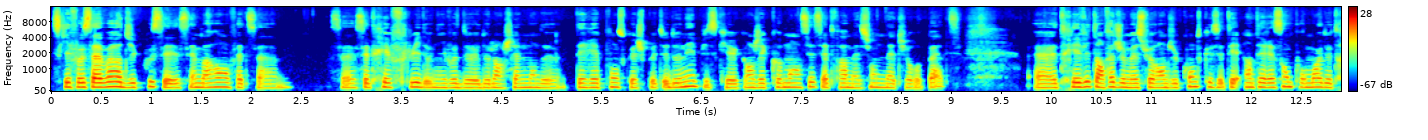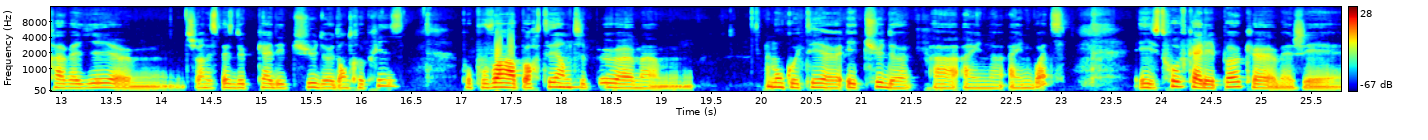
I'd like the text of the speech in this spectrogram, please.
Ce qu'il faut savoir, du coup, c'est marrant en fait, ça c'est très fluide au niveau de, de l'enchaînement de, des réponses que je peux te donner, puisque quand j'ai commencé cette formation de naturopathe, euh, très vite, en fait, je me suis rendu compte que c'était intéressant pour moi de travailler euh, sur une espèce de cas d'étude d'entreprise pour pouvoir apporter un mmh. petit peu euh, ma, mon côté étude à, à, une, à une boîte. Et il se trouve qu'à l'époque, bah, j'ai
